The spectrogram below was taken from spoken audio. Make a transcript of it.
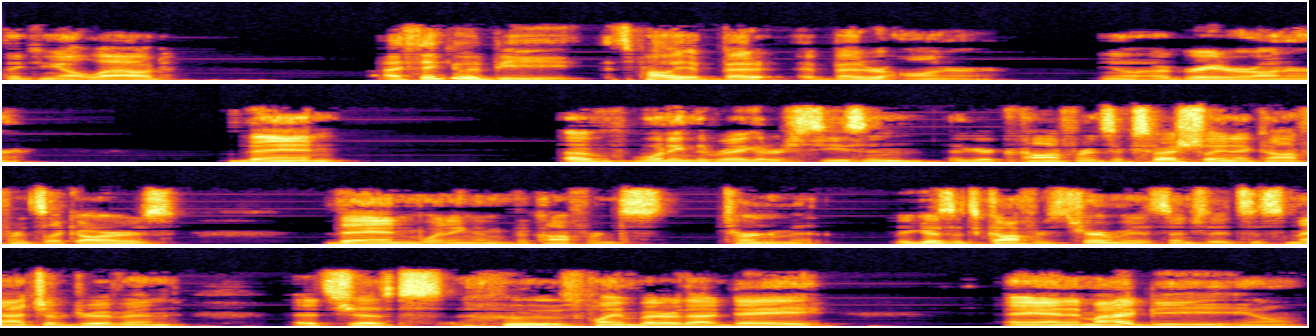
thinking out loud, I think it would be it's probably a better a better honor, you know, a greater honor than of winning the regular season of your conference, especially in a conference like ours, than winning the conference tournament. Because it's conference tournament, essentially it's just matchup driven. It's just who's playing better that day. And it might be, you know,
